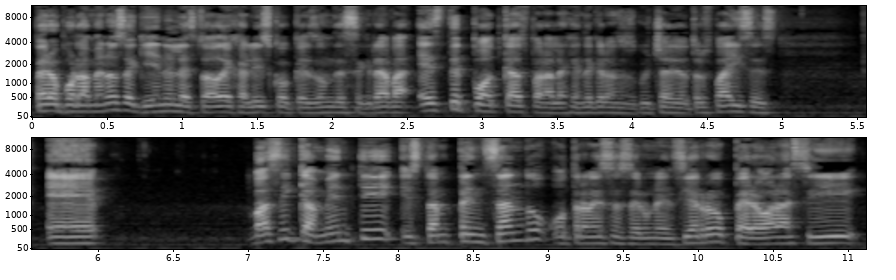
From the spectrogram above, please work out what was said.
pero por lo menos aquí en el estado de Jalisco, que es donde se graba este podcast para la gente que nos escucha de otros países, eh, básicamente están pensando otra vez hacer un encierro, pero ahora sí,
